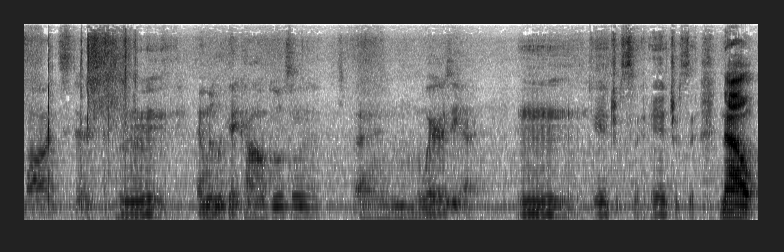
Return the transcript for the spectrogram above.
monster. Mm, And we look at Kyle Kuzma, and where is he at? mm, interesting, interesting. Now,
